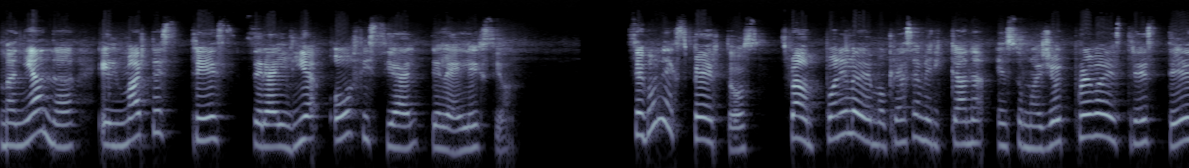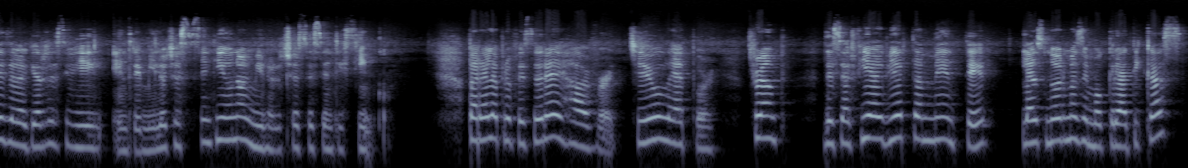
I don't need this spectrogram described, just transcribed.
Mañana, el martes 3, será el día oficial de la elección. Según expertos, Trump pone la democracia americana en su mayor prueba de estrés desde la guerra civil entre 1861 y 1865. Para la profesora de Harvard, Jill Lepore, Trump desafía abiertamente las normas democráticas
